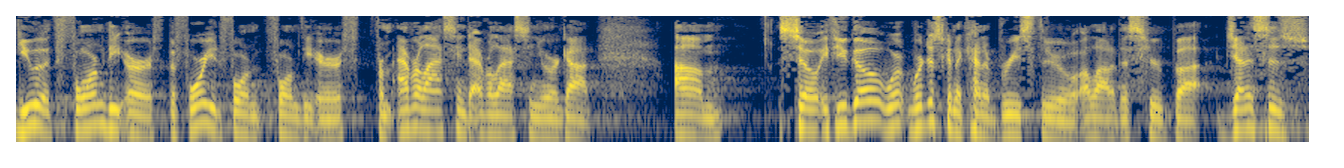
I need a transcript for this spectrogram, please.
you had formed the earth. Before you'd formed, formed the earth, from everlasting to everlasting, you are God. Um, so if you go, we're, we're just going to kind of breeze through a lot of this here, but Genesis,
